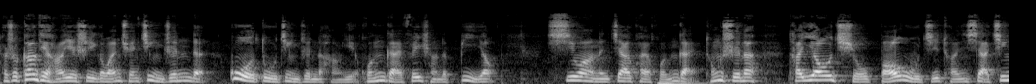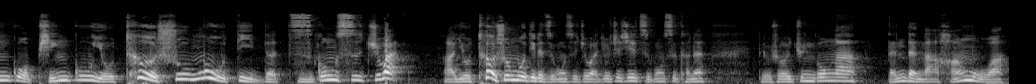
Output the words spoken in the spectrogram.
他说钢铁行业是一个完全竞争的、过度竞争的行业，混改非常的必要，希望能加快混改。同时呢，他要求宝武集团下经过评估有特殊目的的子公司之外，啊，有特殊目的的子公司之外，就这些子公司可能，比如说军工啊。等等啊，航母啊，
